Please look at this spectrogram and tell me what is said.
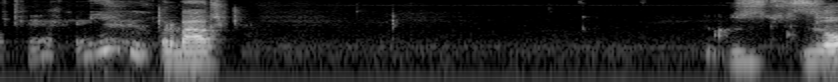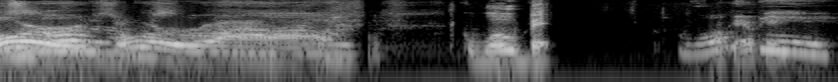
Okay, okay. What about Zor Zora? Wobit. Okay, okay.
